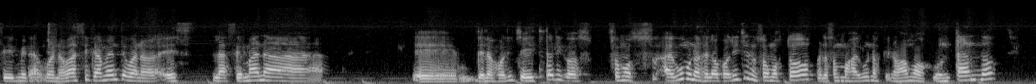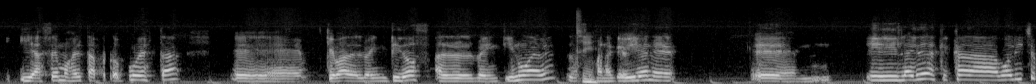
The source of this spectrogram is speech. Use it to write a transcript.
sí, mira, bueno, básicamente, bueno, es la semana eh, de los boliches históricos. Somos algunos de los boliches, no somos todos, pero somos algunos que nos vamos juntando y hacemos esta propuesta eh, que va del 22 al 29, la Sí. semana que viene. Eh, y la idea es que cada boliche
